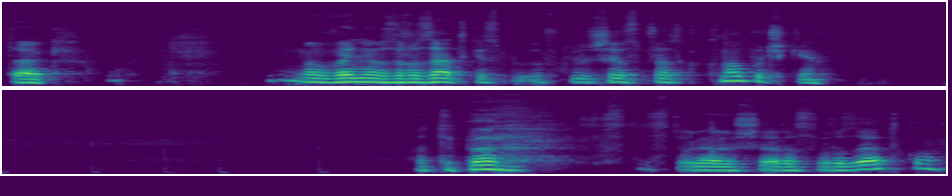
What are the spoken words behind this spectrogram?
Так. Ну, виняв з розетки, включив спочатку кнопочки. А тепер вставляю ще раз в розетку.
